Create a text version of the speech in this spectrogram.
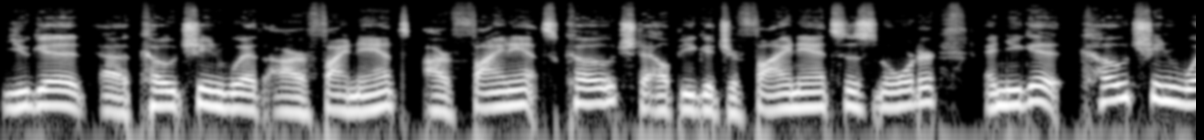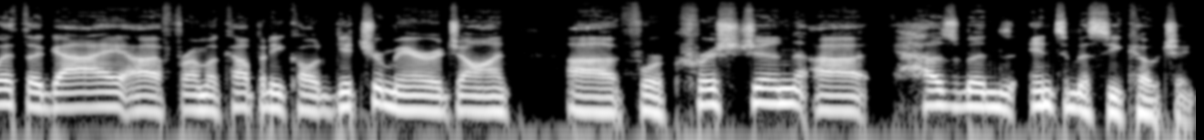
You get uh, coaching with our finance our finance coach to help you get your finances in order, and you get coaching with a guy uh, from a company called Get Your Marriage On uh, for Christian uh, husbands intimacy coaching.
